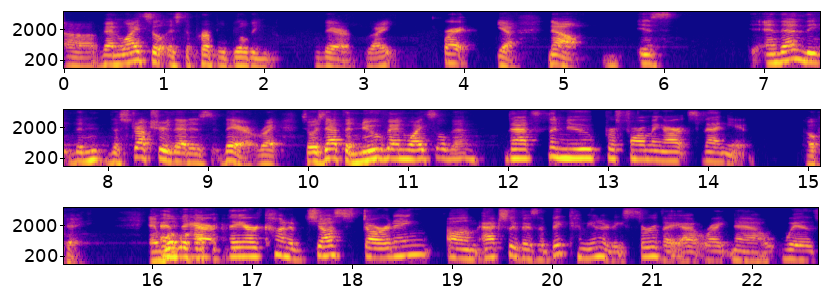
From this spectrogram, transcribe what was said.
uh, Van Wezel is the purple building there, right? Right. Yeah. Now, is and then the the the structure that is there, right? So is that the new Van Wezel then? That's the new performing arts venue. Okay. And, what And they are, they are kind of just starting. Um, actually, there's a big community survey out right now with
